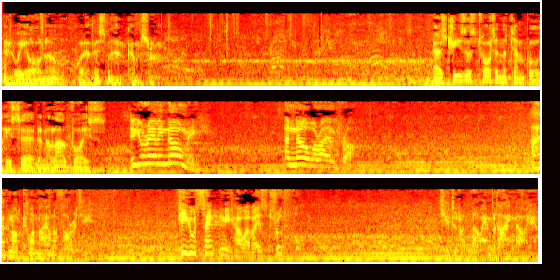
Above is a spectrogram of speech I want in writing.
And we all know where this man comes from. As Jesus taught in the temple, he said in a loud voice, Do you really know me? And know where I am from? I have not come on my own authority. He who sent me, however, is truthful. You do not know him, but I know him.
